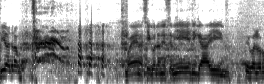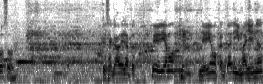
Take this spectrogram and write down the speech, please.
Viva Trump. bueno, sí, con la Unión Soviética y Y con los rusos. que se acabe la. Deberíamos, deberíamos cantar Imagine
